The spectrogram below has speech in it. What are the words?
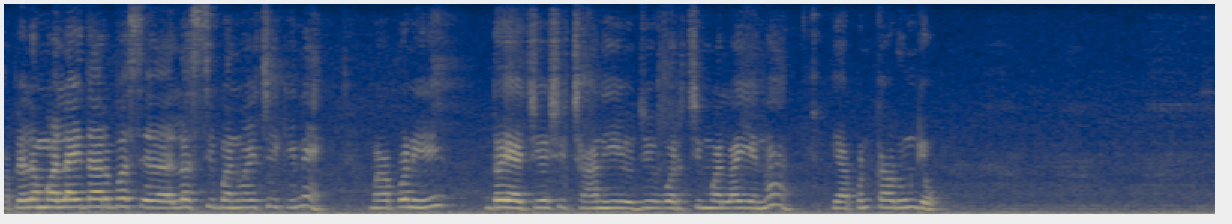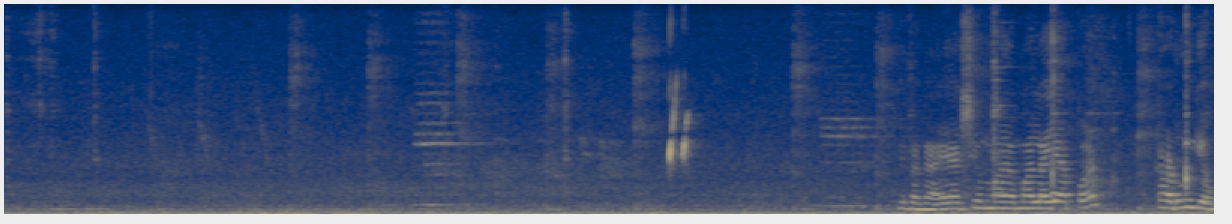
आपल्याला मलाईदार बस लस्सी बनवायची की नाही? मग आपण ही दह्याची अशी छान ही जी वरची मलाई आहे ना हे आपण काढून घेऊ. हे बघा हे अशी म मलाई आपण काढून घेऊ.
